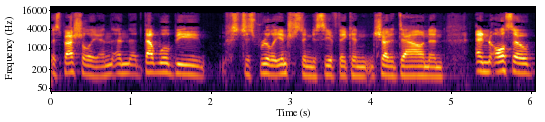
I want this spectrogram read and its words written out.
especially, and and that will be just really interesting to see if they can shut it down, and and also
